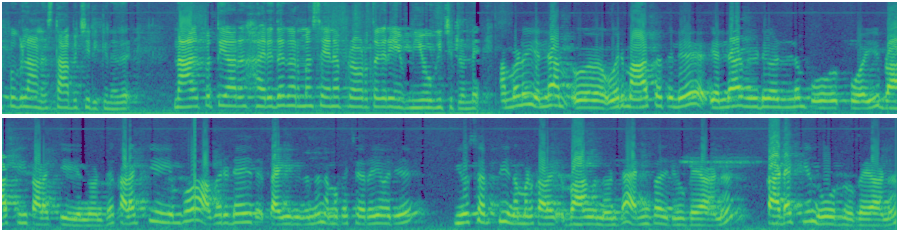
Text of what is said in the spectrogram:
എഫുകളാണ് സ്ഥാപിച്ചിരിക്കുന്നത്. നാൽപ്പത്തിയാറ് ഹരിതകർമ്മസേന പ്രവർത്തകരെയും നിയോഗിച്ചിട്ടുണ്ട്. നമ്മൾ എല്ലാം ഒരു മാസത്തിൽ എല്ലാ വീടുകളിലും പോയി പ്ലാസ്റ്റിക് കളക്ട് ചെയ്യുന്നുണ്ട്. കളക്ട് ചെയ്യുമ്പോൾ അവരുടെ കയ്യിൽ നിന്ന് നമുക്ക് ചെറിയൊരു യൂസർ ഫീ നമ്മൾ വാങ്ങുന്നുണ്ട്. അൻപത് രൂപയാണ്. കടയ്ക്ക് നൂറ് രൂപയാണ്.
